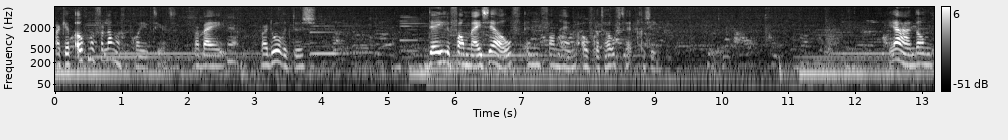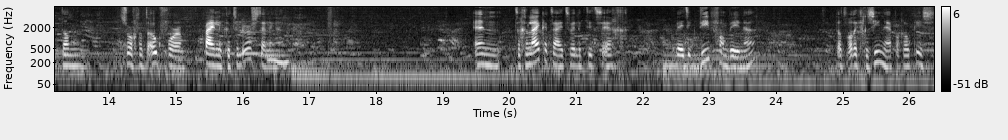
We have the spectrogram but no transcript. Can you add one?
Maar ik heb ook mijn verlangen geprojecteerd. Waarbij, Ja. waardoor ik dus delen van mijzelf en van hem over het hoofd heb gezien. Ja, en dan, dan zorgt dat ook voor pijnlijke teleurstellingen. En tegelijkertijd, terwijl ik dit zeg, weet ik diep van binnen dat wat ik gezien heb er ook is.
